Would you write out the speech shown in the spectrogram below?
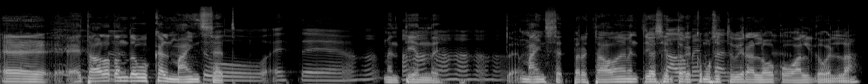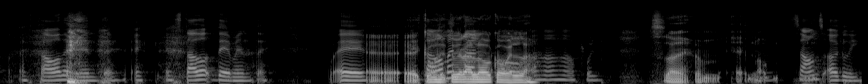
eh, he estado tratando de buscar mindset. Su, este, ajá, ¿Me entiende? ajá, ajá, ajá, ajá. Mindset. Pero estado de mente Su yo siento que es como si estuviera loco o algo, ¿verdad? Estado de mente. Es- estado de mente. Eh, Eh, eh, como si estuviera loco, o- ¿verdad? Ajá, ajá, full. ¿Sabes? Eh, no. Sounds ugly.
